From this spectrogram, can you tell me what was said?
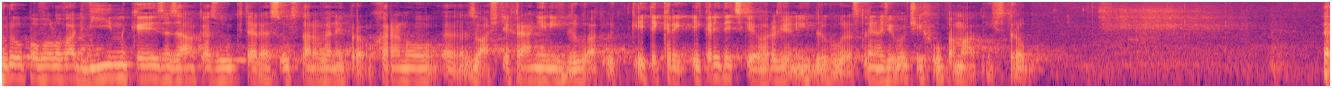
budou povolovat výjimky ze zákazů, které jsou stanoveny pro ochranu eh, zvláště chráněných druhů a i, ty, i kriticky ohrožených druhů rostlin a živočichů památných stromů. Eh,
